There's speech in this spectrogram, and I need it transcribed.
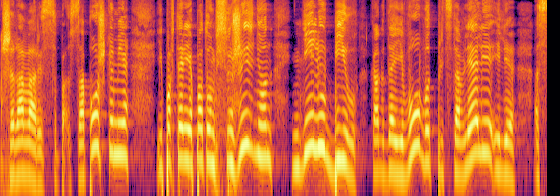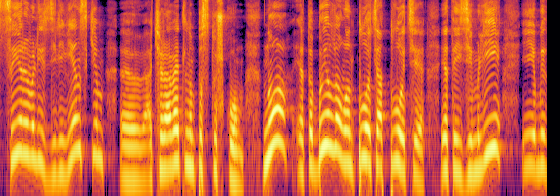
шаровары с сапожками. И, повторяя потом всю жизнь, он не любил, когда его вот представляли или ассоциировали с деревенским э, очаровательным пастушком. Но это было, он плоть от плоти этой земли, и мы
